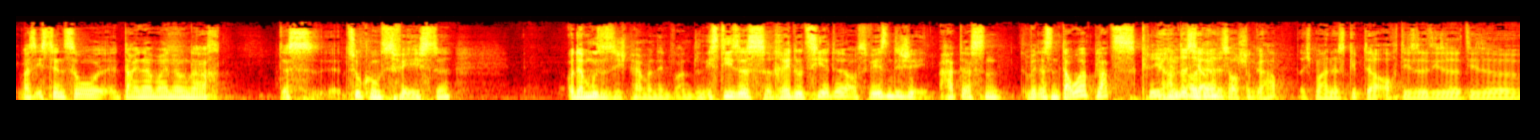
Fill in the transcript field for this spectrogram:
was ist denn so deiner Meinung nach das zukunftsfähigste? Oder muss es sich permanent wandeln? Ist dieses Reduzierte aufs Wesentliche, hat das ein, wird das einen Dauerplatz kriegen? Wir haben das oder? ja alles auch schon gehabt. Ich meine, es gibt ja auch diese, diese, diese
